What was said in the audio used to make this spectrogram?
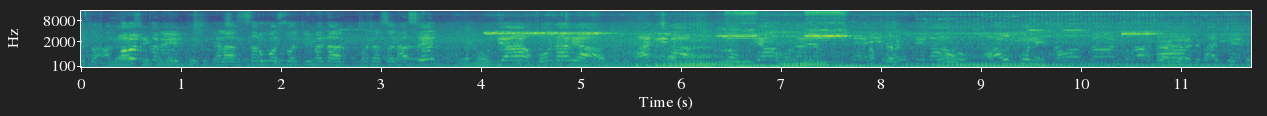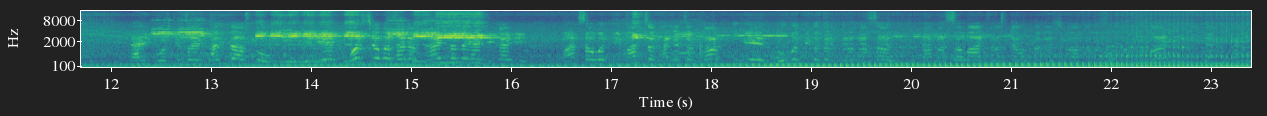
त्याचं आंदोलन करेल याला सर्वस्व जिम्मेदार प्रशासन असेल. उद्या होणाऱ्या किंवा उद्या होणाऱ्या नाही. काही गोष्टीचा एक अंत असतो. एक वर्षभर झालं. काय झालं या ठिकाणी? माणसावरती माणसं खाण्याचं काम तुम्ही दोघं तिघं जर करत असाल तर आता समाज रस्त्यावर उतरल्याशिवाय आता समाज या ठिकाणी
